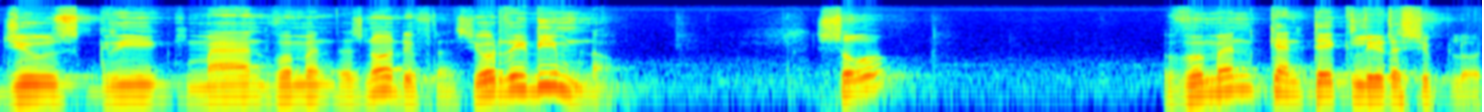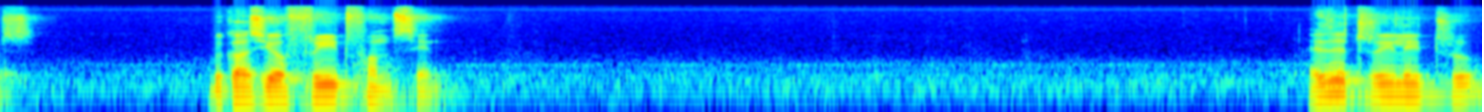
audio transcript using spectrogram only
Jews, Greek, man, woman, there's no difference. You're redeemed now. So, women can take leadership roles because you're freed from sin. Is it really true?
